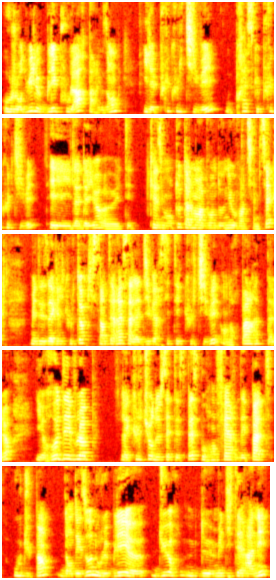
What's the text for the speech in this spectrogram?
Aujourd'hui, le blé poulard, par exemple, il est plus cultivé, ou presque plus cultivé, et il a d'ailleurs euh, été quasiment totalement abandonné au XXe siècle, mais des agriculteurs qui s'intéressent à la diversité cultivée, on en reparlera tout à l'heure, ils redéveloppent la culture de cette espèce pour en faire des pâtes ou du pain dans des zones où le blé euh, dur de Méditerranée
